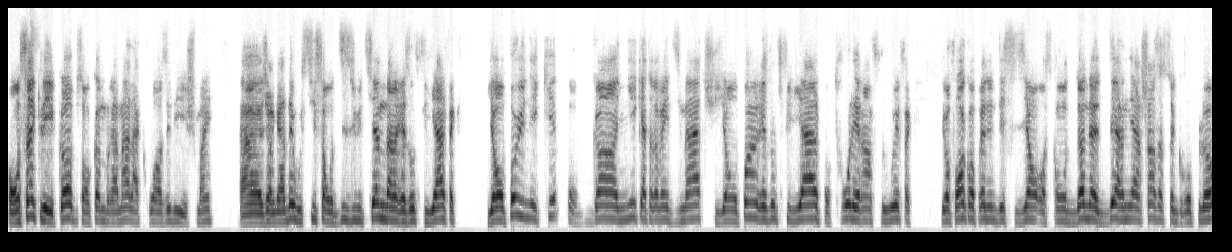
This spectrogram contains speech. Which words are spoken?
on sent que les Cubs sont comme vraiment à la croisée des chemins. Euh, je regardais aussi, ils sont 18e dans le réseau de filiales. ils n'ont pas une équipe pour gagner 90 matchs. Ils n'ont pas un réseau de filiales pour trop les renflouer. il va falloir qu'on prenne une décision. Est-ce qu'on donne une dernière chance à ce groupe-là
